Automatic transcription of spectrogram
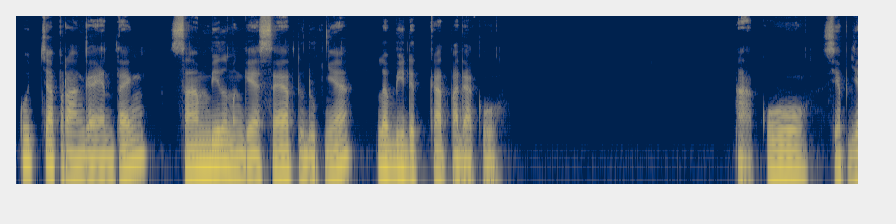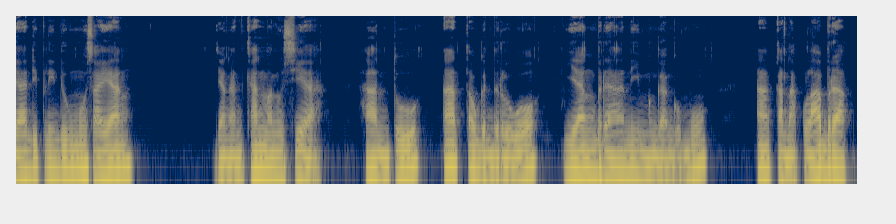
Ucap Rangga enteng sambil menggeser duduknya lebih dekat padaku. Aku siap jadi pelindungmu sayang. Jangankan manusia, hantu atau genderuwo yang berani mengganggumu akan aku labrak.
